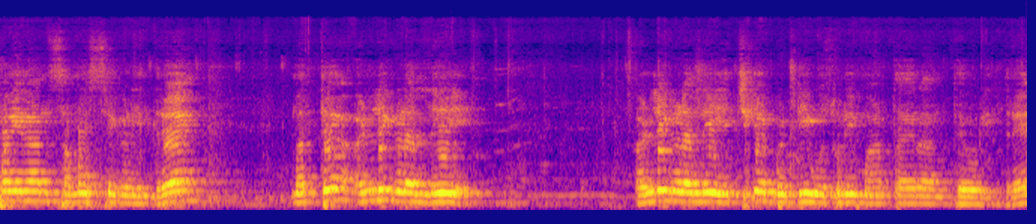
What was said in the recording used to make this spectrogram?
ಫೈನಾನ್ಸ್ ಸಮಸ್ಯೆಗಳಿದ್ರೆ ಮತ್ತೆ ಹಳ್ಳಿಗಳಲ್ಲಿ ಹಳ್ಳಿಗಳಲ್ಲಿ ಹೆಚ್ಚಿಗೆ ಬಡ್ಡಿ ವಸೂಲಿ ಮಾಡ್ತಾ ಇರೋ ಇದ್ರೆ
